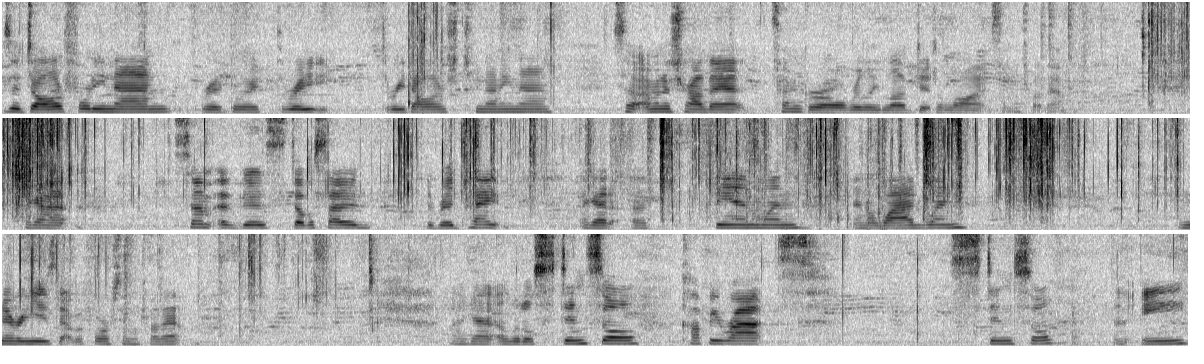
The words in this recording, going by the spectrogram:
it's a dollar forty nine, regular three three dollars two ninety nine. So I'm gonna try that. Some girl really loved it a lot, so I'm gonna try that. I got some of this double sided the red tape. I got a thin one and a wide one. I've never used that before, so I'm gonna try that. I got a little stencil, copyrights stencil, an E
